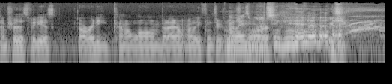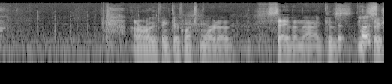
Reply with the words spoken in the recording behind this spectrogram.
I'm sure this video's already kind of long, but I don't really think there's nobody's much more. watching it I don't really think there's much more to say than that because it's post, so post,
